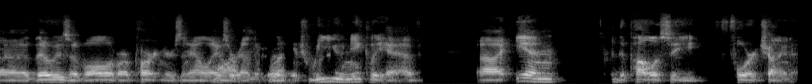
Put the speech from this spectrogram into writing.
uh, those of all of our partners and allies wow. around the world, which we uniquely have uh, in the policy for China.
